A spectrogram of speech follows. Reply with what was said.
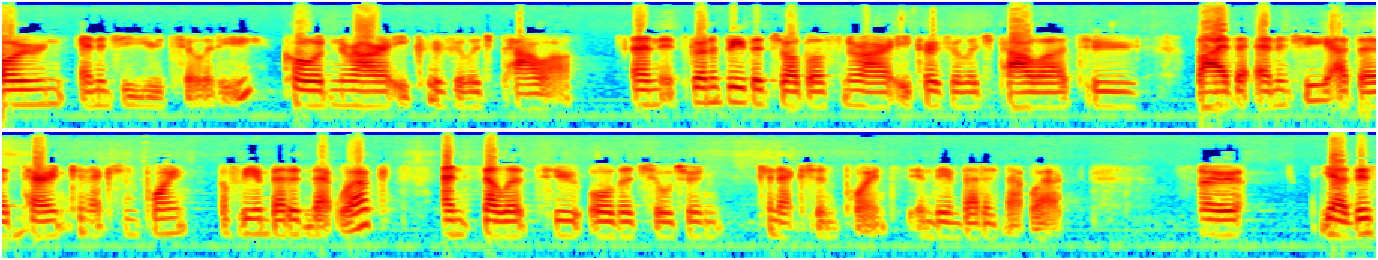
own energy utility called Narara Eco Village Power. And it's going to be the job of Narara Eco Village Power to buy the energy at the parent connection point of the embedded network and sell it to all the children connection points in the embedded network. So, yeah, this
